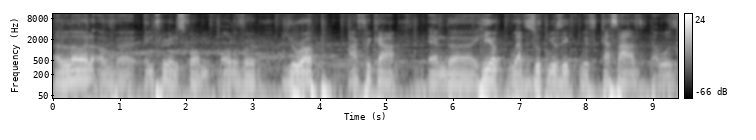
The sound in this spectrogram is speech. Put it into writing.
a lot of uh, influence from all over Europe, Africa, and uh, here we have Zouk music with Kassav that was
